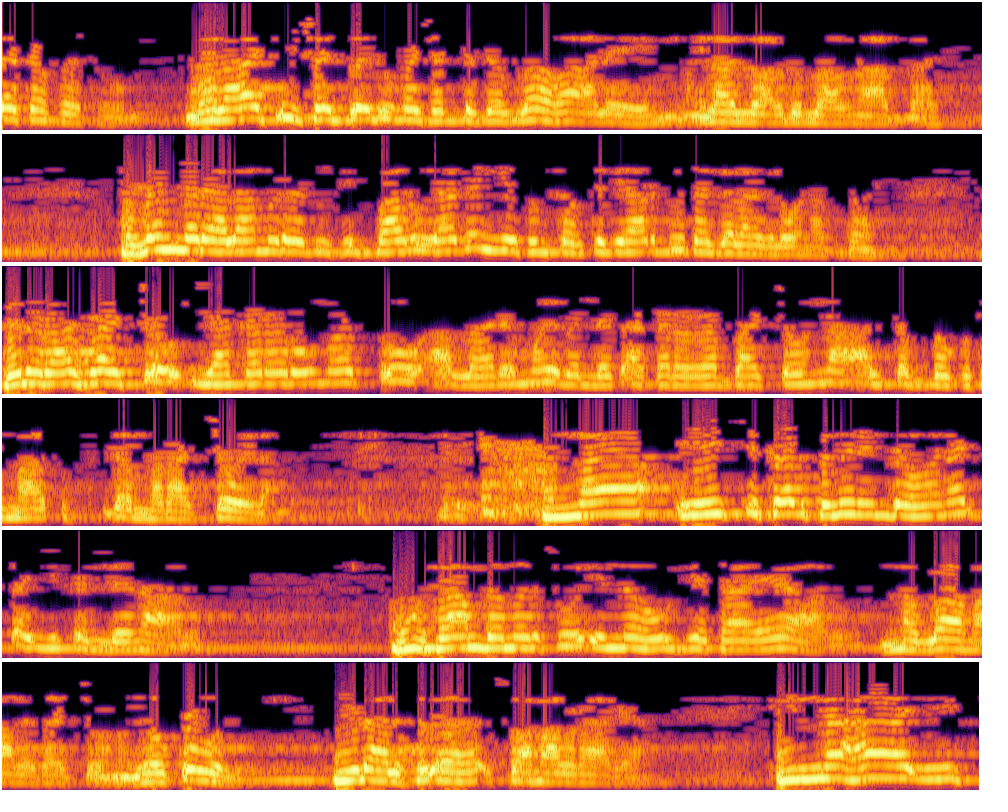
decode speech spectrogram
لكفتهم ولكن شددوا فشدد الله عليهم الى عبد الله بن عباس መጀመሪያ ላምረዱ ሲባሉ ያገኘቱን ከብት ቢያርዱ ተገላግለው ነበር ግን ራሳቸው ያከረሩ መጡ አላህ ደግሞ የበለጠ አከረረባቸውና አልጠበቁት ማጡት ጀመራቸው ይላል እና ይህች ከብት ምን እንደሆነ ጠይቅልን አሉ ሙሳም በመልሱ ኢነሁ ጌታዬ አሉ። እነላህ ማለታቸው ነው። የቁል ይላል ስለ እሷ ማብራሪያ። إنها ይህች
